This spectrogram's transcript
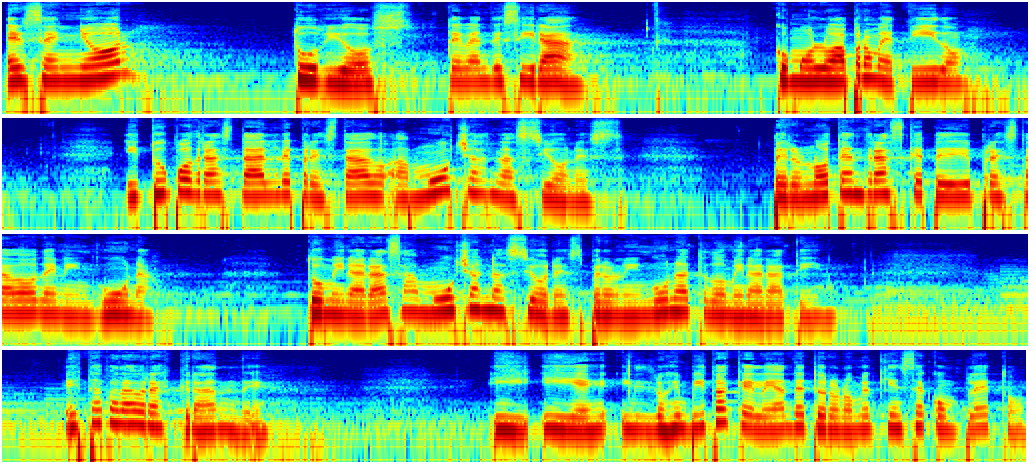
el Señor tu Dios te bendecirá como lo ha prometido, y tú podrás darle prestado a muchas naciones, pero no tendrás que pedir prestado de ninguna, Dominarás a muchas naciones, pero ninguna te dominará a ti. Esta palabra es grande. Y, los invito a que lean Deuteronomio 15 completo.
